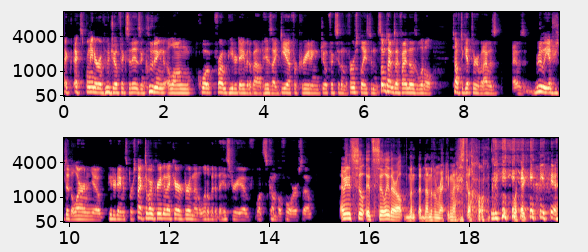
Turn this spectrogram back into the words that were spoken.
ex- explainer of who Joe Fixit is, including a long quote from Peter David about his idea for creating Joe Fixit in the first place. And sometimes I find those a little tough to get through, but I was I was really interested to learn, you know, Peter David's perspective on creating that character, and then a little bit of the history of what's come before. So, I mean, it's still it's silly. They're all none, none of them recognize the Hulk. yeah.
